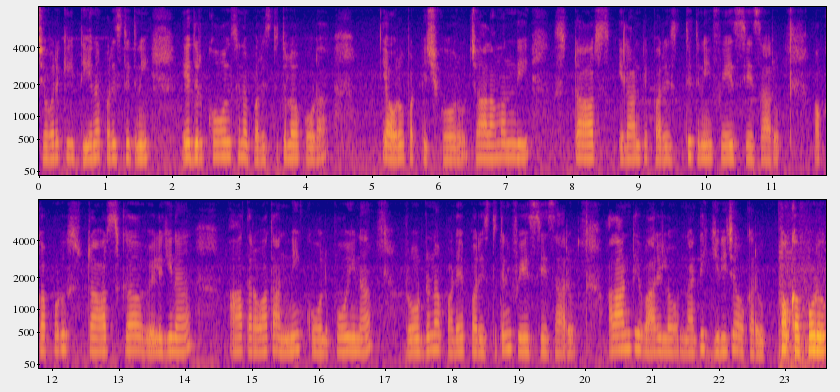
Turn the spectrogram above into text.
చివరికి దీన పరిస్థితిని ఎదుర్కోవాల్సిన పరిస్థితిలో కూడా ఎవరు పట్టించుకోరు. చాలామంది స్టార్స్ ఇలాంటి పరిస్థితిని ఫేస్ చేశారు. ఒకప్పుడు స్టార్స్గా వెలిగిన ఆ తర్వాత అన్నీ కోల్పోయిన రోడ్డున పడే పరిస్థితిని ఫేస్ చేశారు. అలాంటి వారిలో నటి గిరిజ ఒకరు. ఒకప్పుడు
